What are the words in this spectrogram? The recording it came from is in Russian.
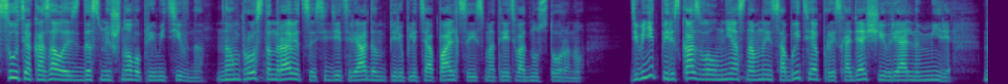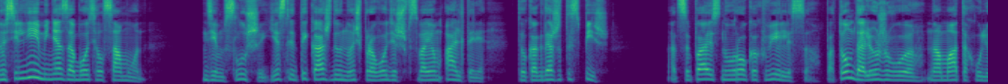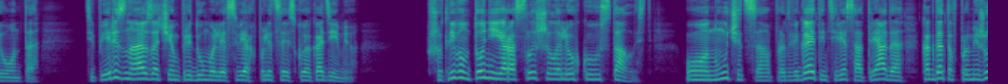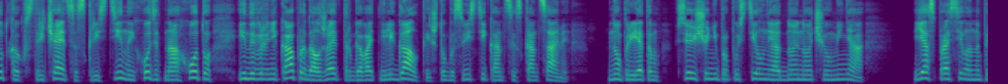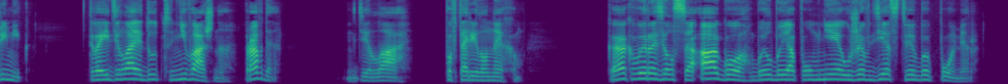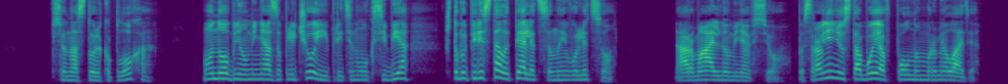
Суть оказалась до смешного примитивна. Нам просто нравится сидеть рядом, переплетя пальцы и смотреть в одну сторону. Деминик пересказывал мне основные события, происходящие в реальном мире, но сильнее меня заботил сам он. «Дим, слушай, если ты каждую ночь проводишь в своем альтере, то когда же ты спишь?» Отсыпаюсь на уроках Велеса, потом долеживаю на матах у Леонта — Теперь знаю, зачем придумали сверхполицейскую академию. В шутливом тоне я расслышала легкую усталость. Он учится, продвигает интересы отряда, когда-то в промежутках встречается с Кристиной, ходит на охоту и наверняка продолжает торговать нелегалкой, чтобы свести концы с концами. Но при этом все еще не пропустил ни одной ночи у меня. Я спросила напрямик. «Твои дела идут неважно, правда?» «Дела», — повторил он эхом. «Как выразился Аго, был бы я поумнее, уже в детстве бы помер». «Все настолько плохо?» Он обнял меня за плечо и притянул к себе, чтобы перестало пялиться на его лицо. «Нормально у меня все. По сравнению с тобой я в полном мармеладе».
